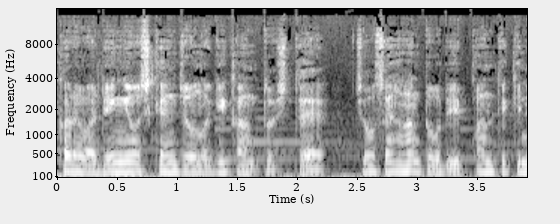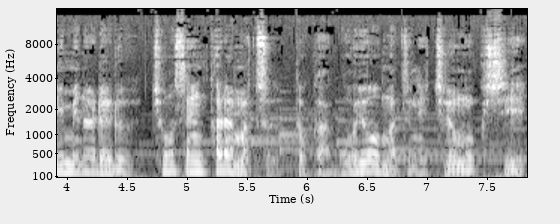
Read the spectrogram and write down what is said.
彼は林業試験場の技官として朝鮮半島で一般的に見られる朝鮮カラマツとか五葉松に注目し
